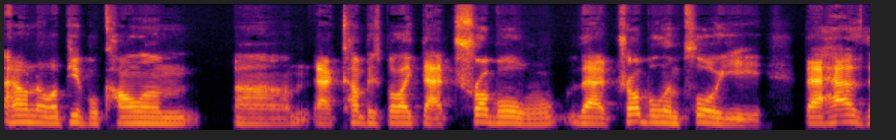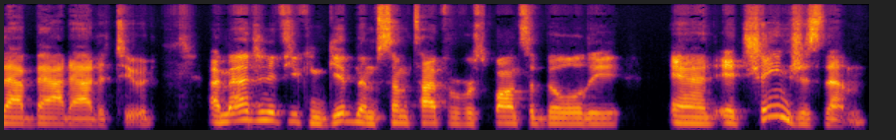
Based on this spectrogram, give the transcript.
I don't know what people call them um, at companies, but like that trouble, that trouble employee that has that bad attitude imagine if you can give them some type of responsibility and it changes them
